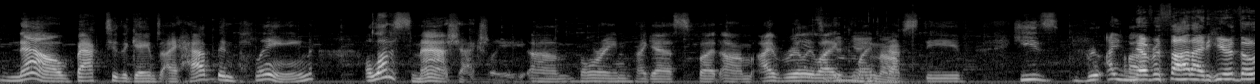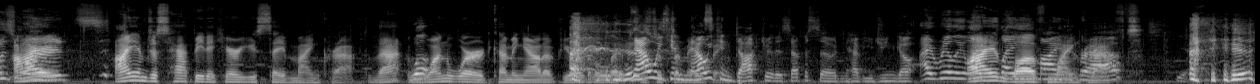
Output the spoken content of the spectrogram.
now back to the games. I have been playing a lot of Smash, actually. Um, boring, I guess, but um, I really It's like. Minecraft No. Steve. He's re- I uh, never thought I'd hear those words. I am just happy to hear you say Minecraft. That Well- one word coming out of your little lips. is now we just can now we can doctor this episode and have Eugene go. I really like I playing love Minecraft. Minecraft.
